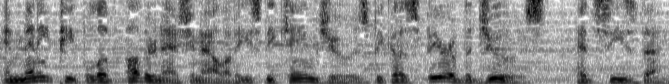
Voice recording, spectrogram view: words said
And many people of other nationalities became Jews because fear of the Jews had seized them.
